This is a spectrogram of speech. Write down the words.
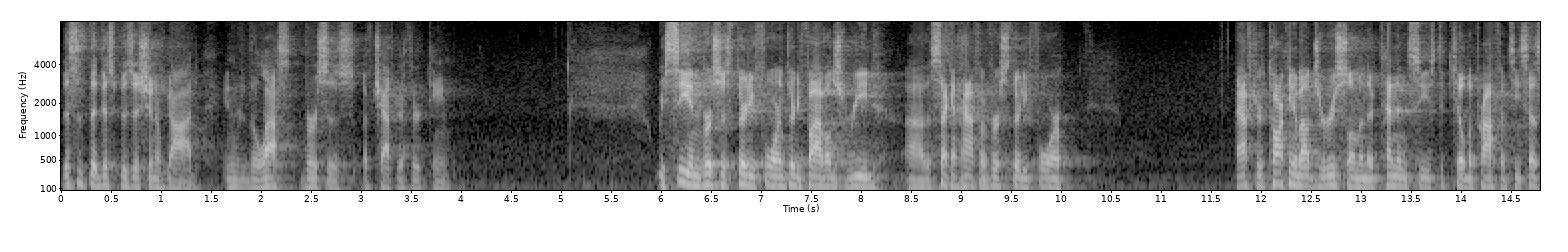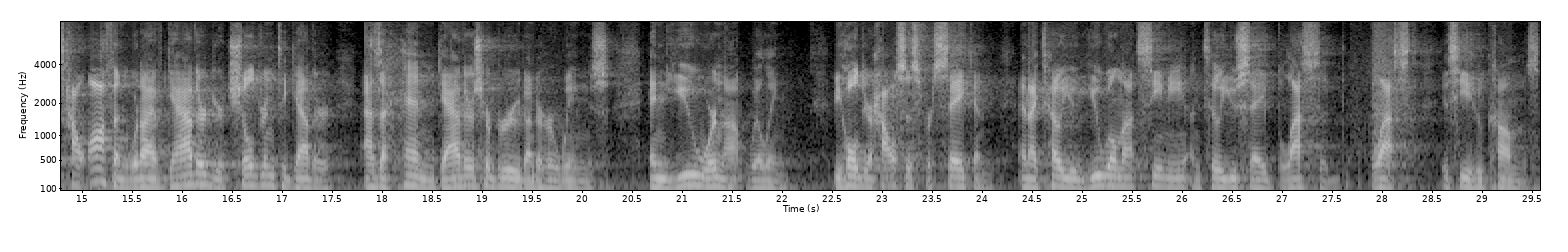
This is the disposition of God in the last verses of chapter 13. We see in verses 34 and 35, I'll just read uh, the second half of verse 34. After talking about Jerusalem and their tendencies to kill the prophets, he says, How often would I have gathered your children together as a hen gathers her brood under her wings, and you were not willing? Behold, your house is forsaken, and I tell you, you will not see me until you say, Blessed, blessed is he who comes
